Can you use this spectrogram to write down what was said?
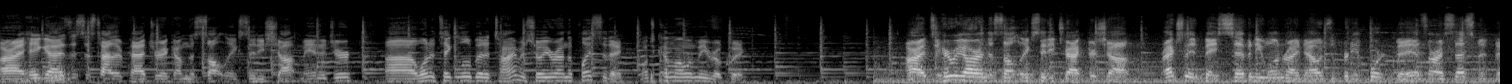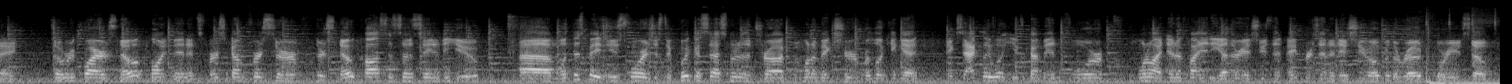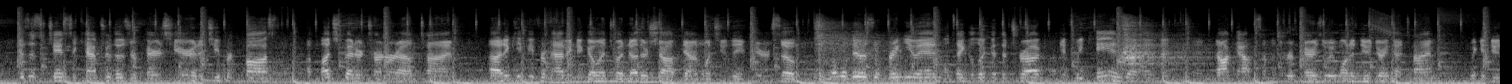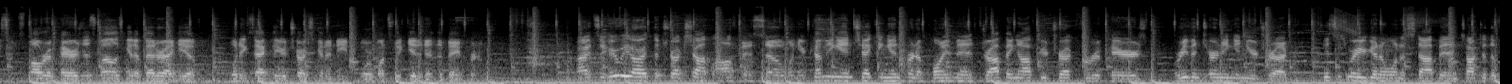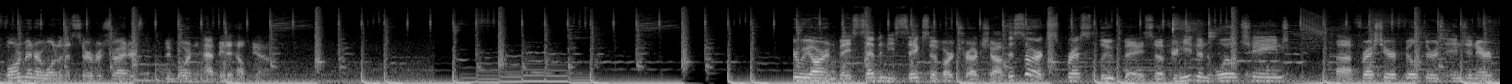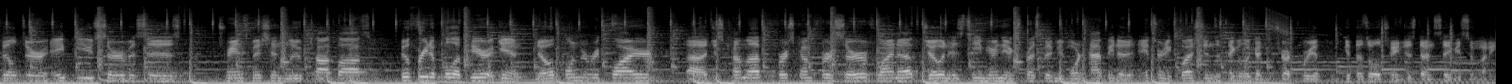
All right, hey guys, this is Tyler Patrick. I'm the Salt Lake City shop manager. Uh, I want to take a little bit of time and show you around the place today. Why don't you come on with me real quick? All right, so here we are in the Salt Lake City tractor shop. We're actually in bay 71 right now, which is a pretty important bay. It's our assessment bay. So it requires no appointment. It's first come, first serve. There's no cost associated to you. Um, what this bay is used for is just a quick assessment of the truck. We want to make sure we're looking at exactly what you've come in for. We want to identify any other issues that may present an issue over the road for you. So gives us a chance to capture those repairs here at a cheaper cost, a much better turnaround time. Uh, to keep you from having to go into another shop down once you leave here. So what we'll do is we'll bring you in, we'll take a look at the truck. If we can, go ahead and, and knock out some of the repairs that we want to do during that time. We can do some small repairs as well as get a better idea of what exactly your truck's going to need for once we get it in the bay for. All right, so here we are at the truck shop office. So when you're coming in, checking in for an appointment, dropping off your truck for repairs, or even turning in your truck, this is where you're want to stop in, talk to the foreman or one of the service writers. We'll be more than happy to help you out. Here we are in bay 76 of our truck shop. This is our express lube bay. So if you're needing an oil change, uh, fresh air filters, engine air filter, APU services, transmission lube top offs, feel free to pull up here. Again, no appointment required. Uh, just come up, first come, first serve, line up. Joe and his team here in the Express Bay will be more than happy to answer any questions and take a look at your truck for you, get those oil changes done, save you some money.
